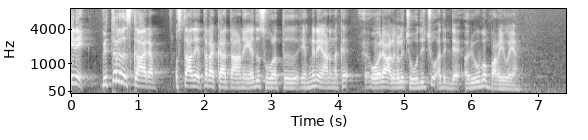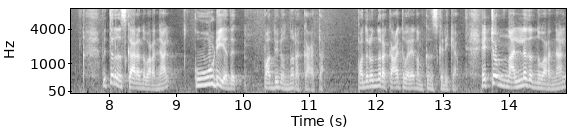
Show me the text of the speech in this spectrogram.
ഇനി വിത്ര നിസ്കാരം ഉസ്താദ് എത്ര റക്കാത്താണ് ഏത് സൂറത്ത് എങ്ങനെയാണെന്നൊക്കെ ഓരോ ആളുകൾ ചോദിച്ചു അതിന്റെ രൂപം പറയുകയാണ്. വിത്ര നിസ്കാരം എന്ന് പറഞ്ഞാൽ കൂടിയത് പതിനൊന്ന് റക്കാത്താണ്. പതിനൊന്ന് റക്കാത്ത് വരെ നമുക്ക് നിസ്കരിക്കാം. ഏറ്റവും നല്ലതെന്ന് പറഞ്ഞാൽ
